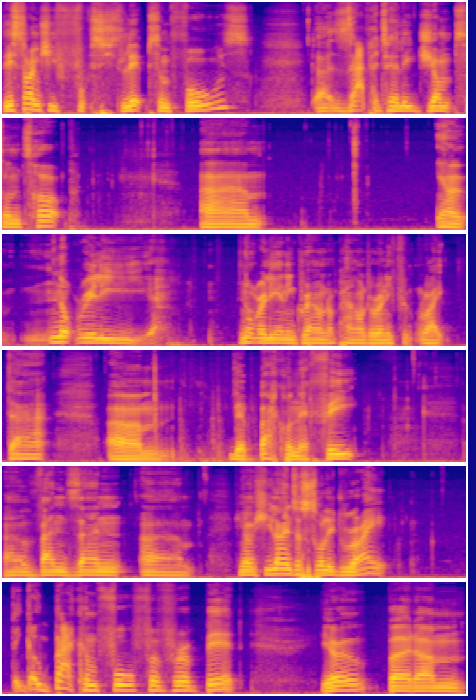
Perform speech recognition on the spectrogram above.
this time she f- slips and falls. Uh, Zappatelli jumps on top. Um, you know, not really, not really any ground and pound or anything like that. Um, they're back on their feet. Uh, Van Zandt, um, you know, she lands a solid right. They go back and forth for, for a bit, you know, but um,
